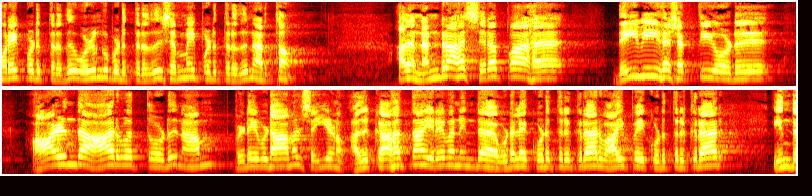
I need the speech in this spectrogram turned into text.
முறைப்படுத்துறது ஒழுங்குபடுத்துறது செம்மைப்படுத்துறதுன்னு அர்த்தம். அதை நன்றாக சிறப்பாக தெய்வீக சக்தியோடு ஆழ்ந்த ஆர்வத்தோடு நாம் விடைவிடாமல் செய்யணும். அதுக்காகத்தான் இறைவன் இந்த உடலை கொடுத்திருக்கிறார் வாய்ப்பை கொடுத்திருக்கிறார். இந்த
